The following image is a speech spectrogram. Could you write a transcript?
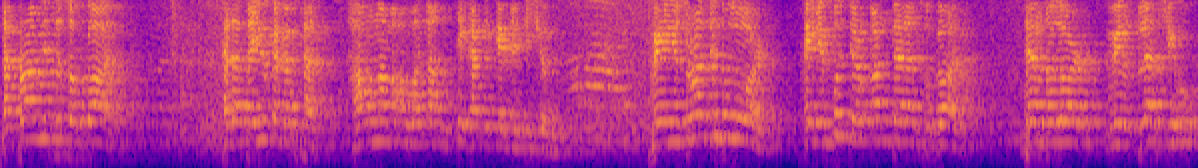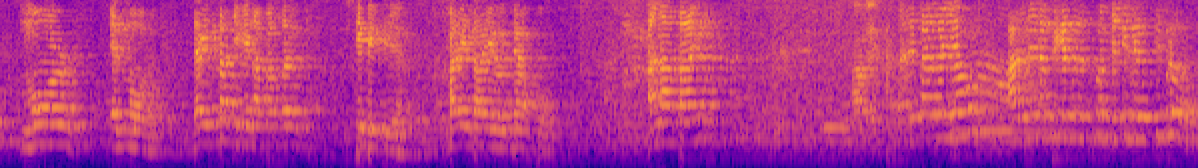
the promises of God. Kada tayo kakabsat, hang nga maawanan, ti kaki benediction. When you trust in the Lord, when you put your confidence to God, then the Lord will bless you more and more. Dahil ta, di kinapatag ti Biblia. Mali tayo, dapo. Anatay? Mali tayo nyo? Ano yung nabigat responsibility, bros?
